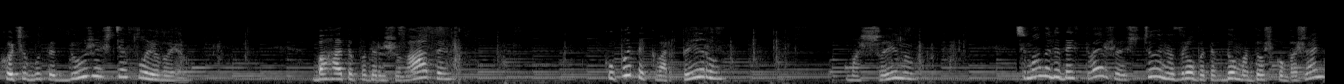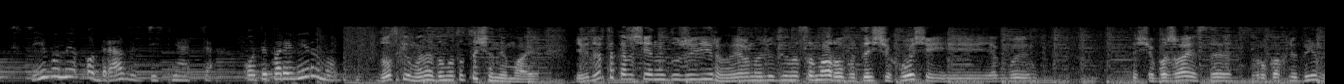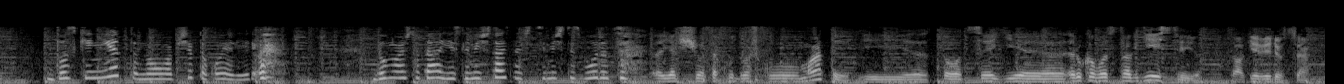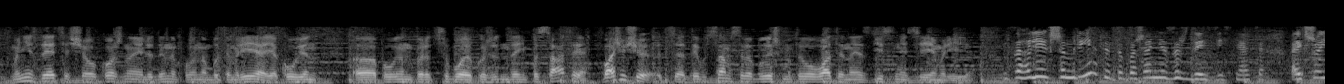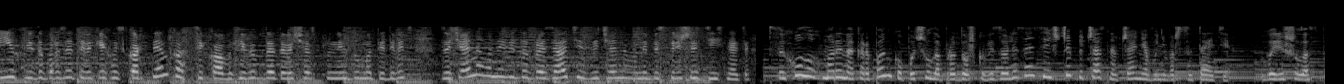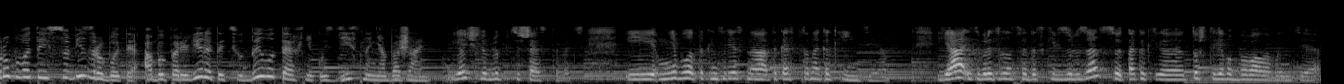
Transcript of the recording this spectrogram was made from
Хочу бути дуже щасливою, багато подорожувати, купити квартиру, машину. Чимало людей стверджує, щойно зробите вдома дошку бажань, всі вони одразу здійсняться. От і перевіримо. Доски в мене вдома то точно немає. І відверто кажучи, я не дуже вірю. Навірно, людина сама робить те, що хоче, і якби те, що бажає, все в руках людини. Доски нет, но вообще в такое я верю. Думаю, что да, если мечтать, значит все мечты сбудутся. Якщо таку дошку мати, і, то це є руководство к дійствію. Так, я вірю в це. Мені здається, що у кожної людини повинна бути мрія, яку він е, повинен перед собою кожен день писати. Бачучи це, ти сам себе будеш мотивувати на здійснення цієї мрії. Взагалі, якщо мріяти, то бажання завжди здійсняться. А якщо їх відобразити в якихось картинках цікавих, і ви будете весь час про них думати, і дивитися, звичайно, вони відобразяться, і звичайно, вони швидше здійсняться. Психолог Марина Карпенко почула про дошку візуалізації ще під час навчання в університеті. Вирішила спробувати й собі зробити, аби перевірити цю диву техніку здійснення бажань. Я очень люблю путешествовать. И мне было так интересна такая страна, как Индия. Я изобразила на своей доске визуализацию, так как э, то, что я побывала в Индии.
